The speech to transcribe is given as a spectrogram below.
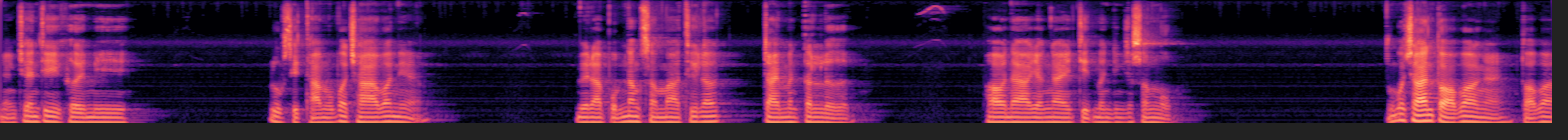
อย่างเช่นที่เคยมีลูกศิษย์ถามหลวงพ่อชาว่าเนี่ย เวลาผมนั่งสมาธิแล้วใจมันเตลิดภาวนายังไงจิตมันจึงจะสงบหลวงพ่อชาตอบว่าไง ตอบว่า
